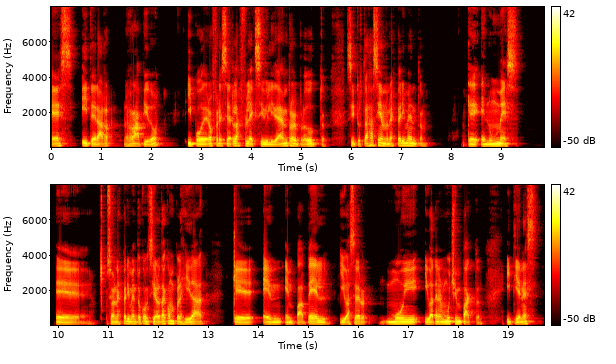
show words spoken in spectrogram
es iterar rápido y poder ofrecer la flexibilidad dentro del producto. Si tú estás haciendo un experimento que en un mes, eh, un experimento con cierta complejidad que en, en papel iba a ser muy, iba a tener mucho impacto y tienes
